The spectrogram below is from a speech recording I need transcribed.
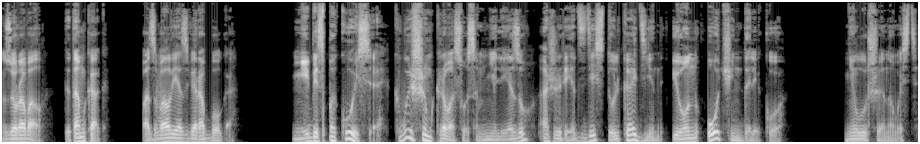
«Зуровал, ты там как?» — позвал я зверобога. «Не беспокойся, к высшим кровососам не лезу, а жрец здесь только один, и он очень далеко». Не лучшая новость.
